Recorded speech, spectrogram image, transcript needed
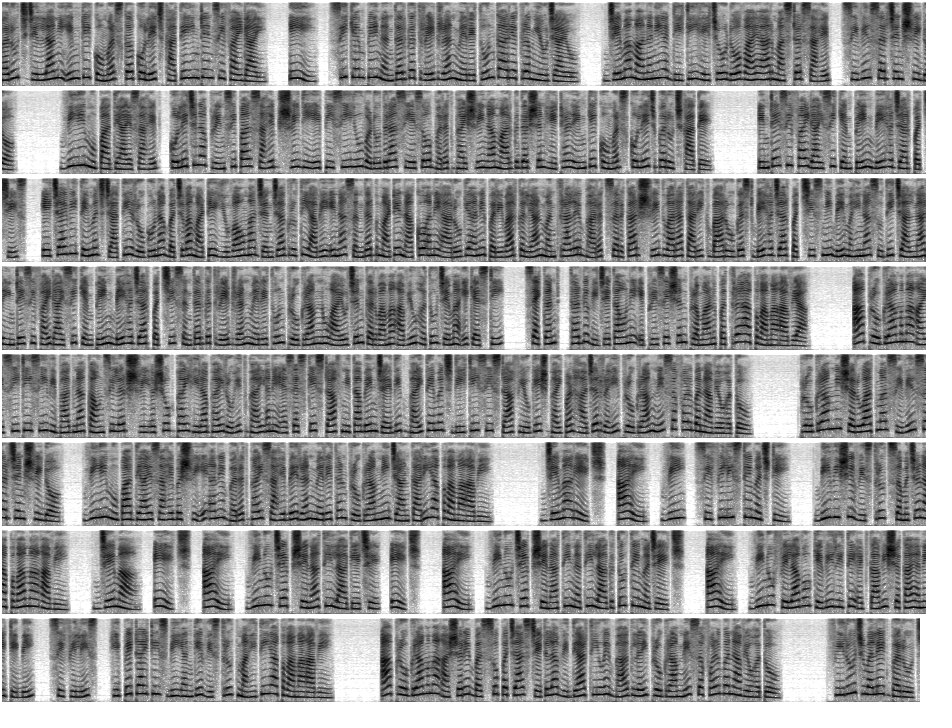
ભરૂચ જિલ્લાની એમ કે કોમર્સ ક કોલેજ ખાતે intensified I E C campaign અંતર્ગત રેડ રન મેરેથોન કાર્યક્રમ યોજાયો, જેમાં માનનીય DTHO Dr Y R Master સાહેબ, civil surgeon Shri Dr VM Upadhyay સાહેબ, કોલેજના પ્રિન્સિપાલ સાહેબ શ્રી ડીએપીસીયુ વડોદરા સીએસઓ ભરતભાઈ શ્રીના માર્ગદર્શન હેઠળ એમ કે કોમર્સ કોલેજ ભરૂચ ખાતે ઇન્ટેન્સિફાઈડ આઈસી કેમ્પેઇન બે હજાર પચીસ એચઆઈવી તેમજ જાતીય રોગોના બચવા માટે યુવાઓમાં જનજાગૃતિ આવે એના સંદર્ભ માટે નાકો અને આરોગ્ય અને પરિવાર કલ્યાણ મંત્રાલય ભારત સરકાર શ્રી દ્વારા તારીખ બાર ઓગસ્ટ બે હજાર પચ્ચીસમી બે મહિના સુધી ચાલનાર ઇન્ટેન્સિફાઈડ આઈસી કેમ્પેઇન બે હજાર પચ્ચીસ અંતર્ગત રેડ રન મેરેથોન પ્રોગ્રામનું આયોજન કરવામાં આવ્યું હતું, જેમાં એક એસટી, સેકન્ડ, થર્ડ વિજેતાઓને એપ્રિસિએશન પ્રમાણપત્ર આપવામાં આવ્યા. આ પ્રોગ્રામમાં આઈસીટીસી વિભાગના કાઉન્સિલર શ્રી અશોકભાઈ હીરાભાઈ રોહિતભાઈ અને એસએસકે સ્ટાફ નીતાબેન જયદીપભાઈ તેમજ ડીટીસી સ્ટાફ યોગેશભાઈ પણ હાજર રહી પ્રોગ્રામને સફળ બનાવ્યો હતો. પ્રોગ્રામની શરૂઆતમાં civil surgeon Shri Dr. VM Upadhyay સાહેબશ્રીએ અને ભરતભાઈ સાહેબે રન મેરેથોન પ્રોગ્રામની જાણકારી આપવામાં આવી. જેમાં એચ, આઈ, વી, સિફિલિસ તેમજ ટી બી વિશે વિસ્તૃત સમજણ આપવામાં આવી. જેમાં એચ આઈ વીનો ચેપ શેનાથી લાગે છે? એચ આઈ વીનો ચેપ શેનાથી નથી લાગતો તેમજ એચ આઈ વીનો ફેલાવો કેવી રીતે અટકાવી શકાય અને ટીબી સિફિલિસ, હિપેટાઇટિસ બી અંગે વિસ્તૃત માહિતી આપવામાં આવી. આ પ્રોગ્રામમાં આશરે બસો પચાસ જેટલા વિદ્યાર્થીઓએ ભાગ લઈ પ્રોગ્રામને સફળ બનાવ્યો હતો. ફિરોજ મલેક ભરૂચ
